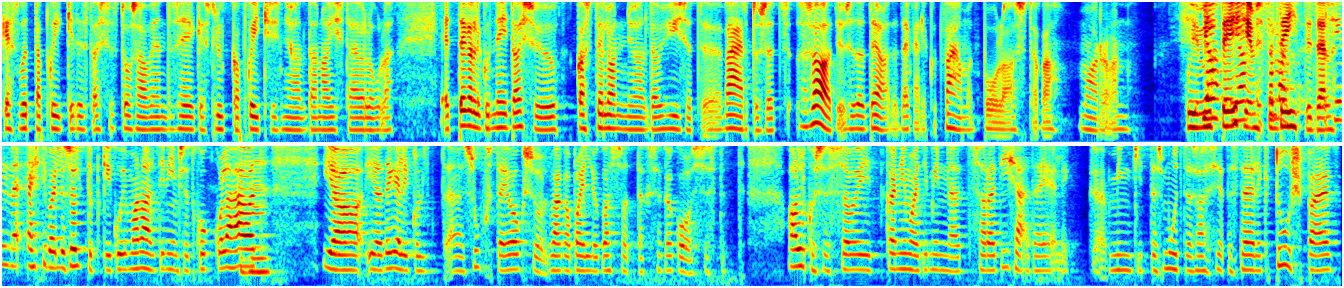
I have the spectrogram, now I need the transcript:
kes võtab kõikidest asjadest osa või on ta see, kes lükkab kõik siis nii-öelda naiste õlule. et tegelikult neid asju, kas teil on nii-öelda ühised väärtused, sa saad ju seda teada tegelikult vähemalt poole aastaga, ma arvan kui ja, mitte esimestel date idel. siin hästi palju sõltubki, kui vanalt inimesed kokku lähevad mm. -hmm ja, ja tegelikult äh, suhte jooksul väga palju kasvatakse ka koos, sest et alguses sa võid ka niimoodi minna, et sa oled ise täielik äh, mingites muudes asjades täielik douchebag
